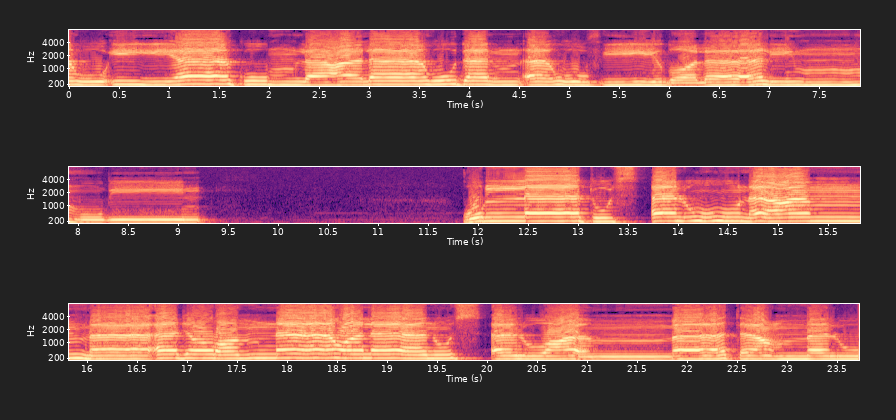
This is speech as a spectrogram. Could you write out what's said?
أو اياكم لعلى هدى أو في ضلال مبين قل لا تسالون عما اجرمنا ولا نسال عما تعملون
